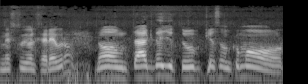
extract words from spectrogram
un estudio del cerebro. No, un tag de YouTube que son como,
